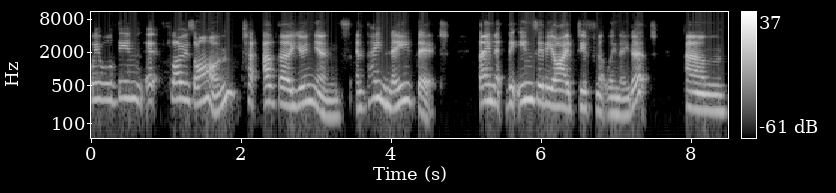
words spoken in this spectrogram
we will then, it flows on to other unions and they need that. They, the NZEI definitely need it. Um,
